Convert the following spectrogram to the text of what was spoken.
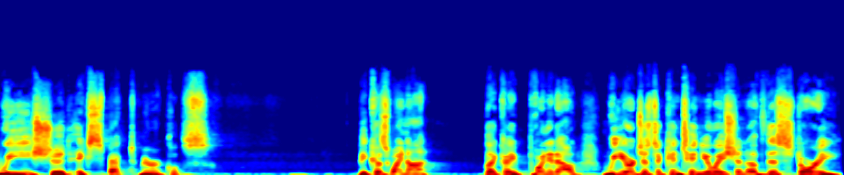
We should expect miracles. Because why not? Like I pointed out, we are just a continuation of this story.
